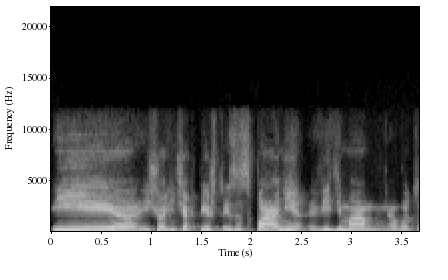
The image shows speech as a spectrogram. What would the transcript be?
И э, еще один человек пишет из Испании, видимо, вот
